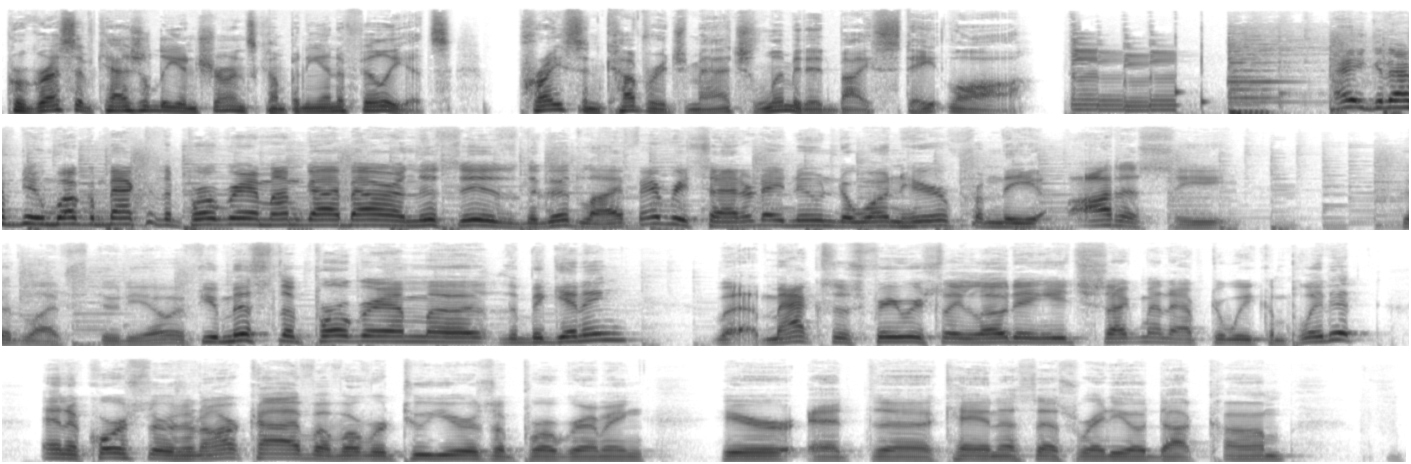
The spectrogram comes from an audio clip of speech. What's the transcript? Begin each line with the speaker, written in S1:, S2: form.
S1: Progressive Casualty Insurance Company and Affiliates. Price and coverage match limited by state law.
S2: Hey, good afternoon. Welcome back to the program. I'm Guy Bauer, and this is The Good Life. Every Saturday, noon to 1 here from the Audacy Good Life studio. If you missed the program, uh, the beginning, uh, Max is feverishly loading each segment after we complete it. And of course, there's an archive of over two years of programming here at uh, knssradio.com.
